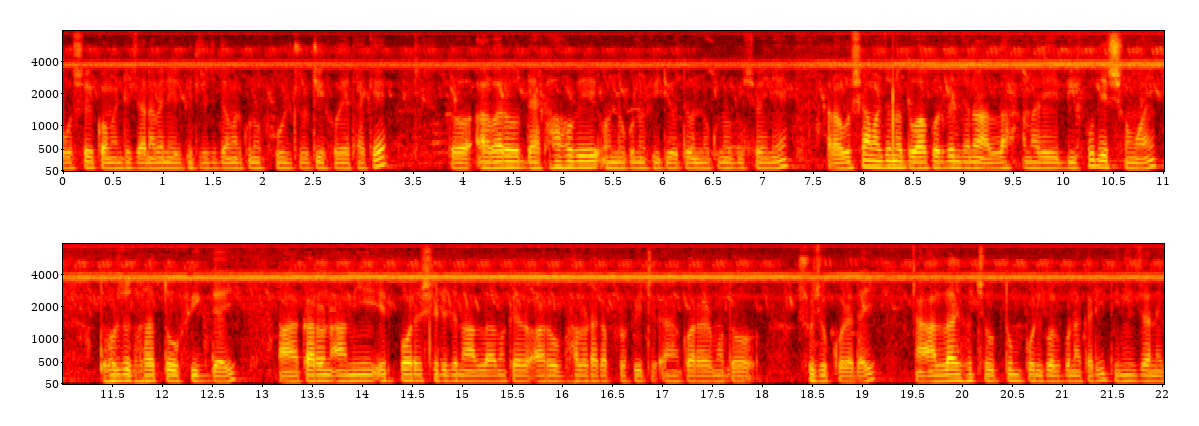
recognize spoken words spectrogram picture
অবশ্যই কমেন্টে জানাবেন। এর ভিতরে যদি আমার কোনো ভুল ত্রুটি হয়ে থাকে, তো আবারও দেখা হবে অন্য কোনো ভিডিওতে, অন্য কোনো বিষয় নিয়ে। আর অবশ্যই আমার জন্য দোয়া করবেন যেন আল্লাহ আমার এই বিপদের সময় ধৈর্য ধরার তৌফিক দেয়। কারণ আমি এরপরে সেটা যেন আল্লাহ আমাকে আরও ভালো টাকা প্রফিট করার মতো সুযোগ করে দেয়। আল্লাহ হচ্ছে উত্তম পরিকল্পনাকারী। তিনি জানে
